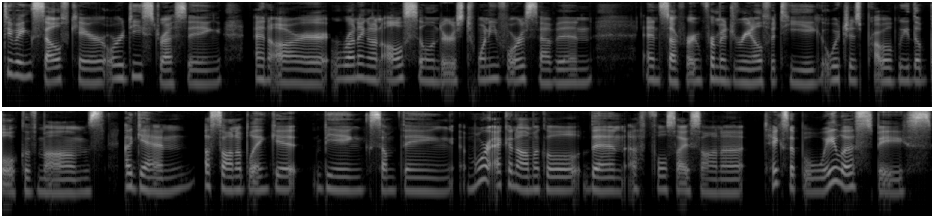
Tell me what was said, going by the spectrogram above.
doing self care or de stressing and are running on all cylinders 24 7 and suffering from adrenal fatigue, which is probably the bulk of moms. Again, a sauna blanket being something more economical than a full size sauna takes up way less space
